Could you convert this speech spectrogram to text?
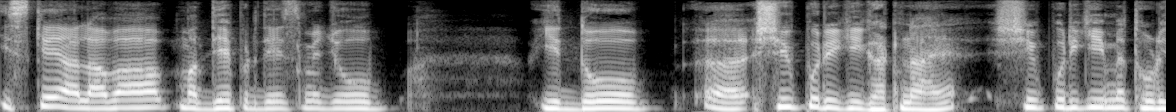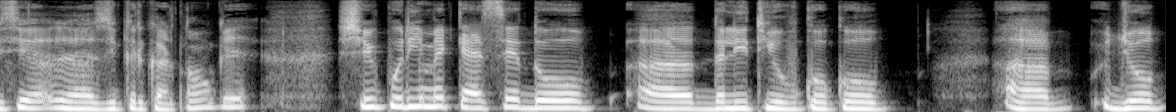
इसके अलावा मध्य प्रदेश में जो ये दो शिवपुरी की घटना है, शिवपुरी की मैं थोड़ी सी ज़िक्र करता हूँ कि शिवपुरी में कैसे दो दलित युवकों को जो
